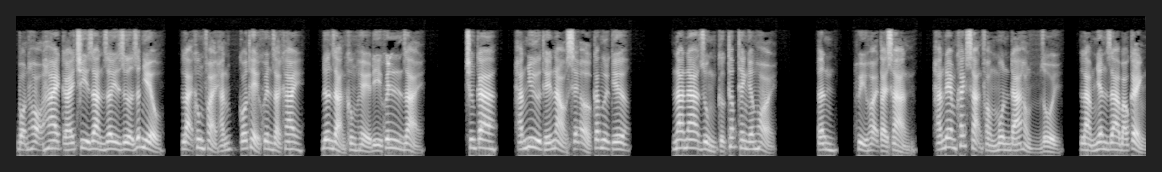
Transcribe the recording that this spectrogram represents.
bọn họ hai cái chi gian dây dưa rất nhiều, lại không phải hắn có thể khuyên giải khai, đơn giản không hề đi khuyên giải. Trương ca, hắn như thế nào sẽ ở các ngươi kia? Nana dùng cực thấp thanh âm hỏi. Ân, hủy hoại tài sản, hắn đem khách sạn phòng môn đá hỏng rồi, làm nhân ra báo cảnh.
